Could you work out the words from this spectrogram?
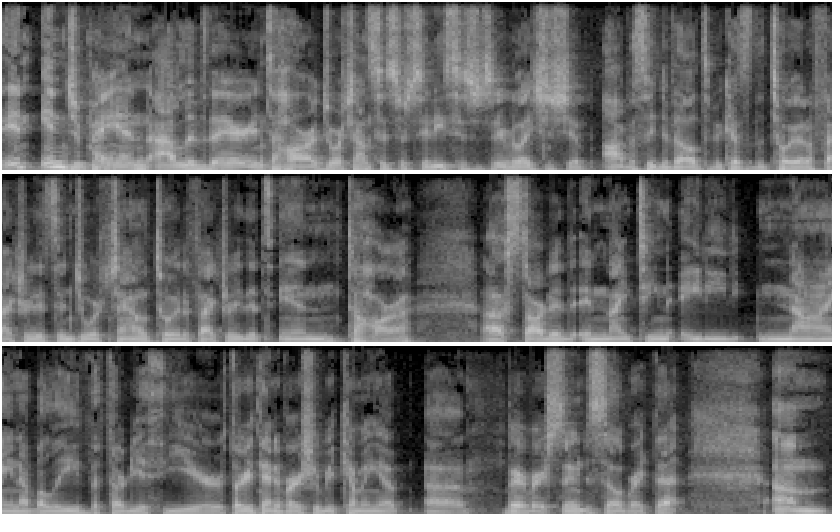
in in Japan, I lived there in Tahara, Georgetown, sister city. Sister city relationship obviously developed because of the Toyota factory that's in Georgetown, the Toyota factory that's in Tahara. Uh, started in 1989, I believe. The 30th year, 30th anniversary will be coming up uh, very very soon to celebrate that. Um,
